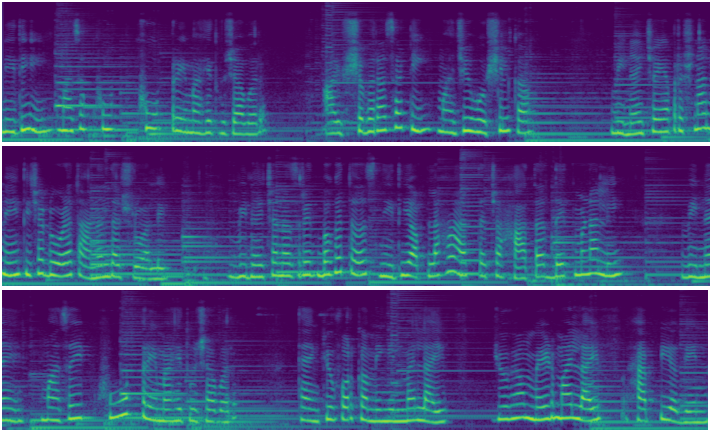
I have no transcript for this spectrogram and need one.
निधी माझं खूप खूप प्रेम आहे तुझ्यावर. आयुष्यभरासाठी माझी होशील का? विनयच्या या प्रश्नाने तिच्या डोळ्यात आनंद अश्रू आले. विनयच्या नजरेत बघतच निधी आपला हात त्याच्या हातात देत म्हणाली विनय माझंही खूप प्रेम आहे तुझ्यावर. Thank you for coming in my life you have made my life happy again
